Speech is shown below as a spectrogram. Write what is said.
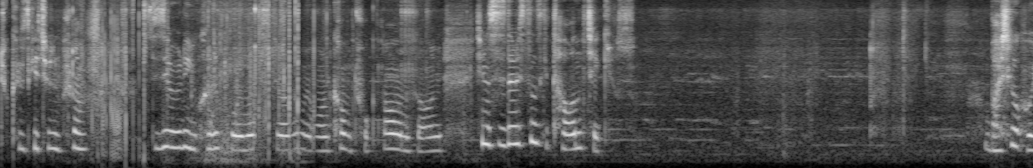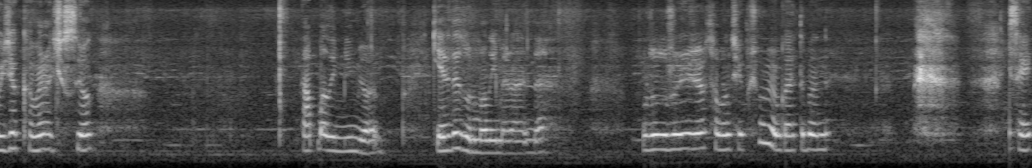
Çok kriz geçirdim şu an. Sizi öyle yukarı koymak istiyorum ama arkam çok dağınık abi. Şimdi siz demişsiniz ki tavanı çekiyorsun. Başka koyacak kamera açısı yok. Ne yapmalıyım bilmiyorum. Geride durmalıyım herhalde. Burada durunca tavanı çekmiş olmuyorum gayet de ben de. Neyse.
